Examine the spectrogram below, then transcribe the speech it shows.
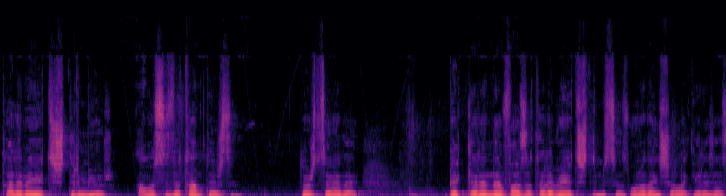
talebe yetiştirmiyor. Ama siz de tam tersi 4 senede beklenenden fazla talebe yetiştirmişsiniz. Ona da inşallah geleceğiz.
